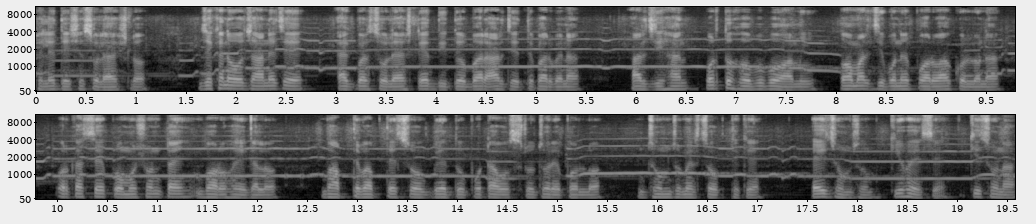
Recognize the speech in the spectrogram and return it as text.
ফেলে দেশে চলে আসলো। যেখানে ও জানে যে একবার চলে আসলে দ্বিতীয়বার আর যেতে পারবে না। আর জিহান, ওর তো হবু বউ আমি। ও আমার জীবনের পরোয়া করল না। ওর কাছে প্রমোশনটাই বড় হয়ে গেল। ভাবতে ভাবতে চোখ বেয়ে দুপোটা অশ্রু ঝরে পড়ল ঝুমঝুমের চোখ থেকে। এই ঝুমঝুম, কি হয়েছে? কিছু না।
